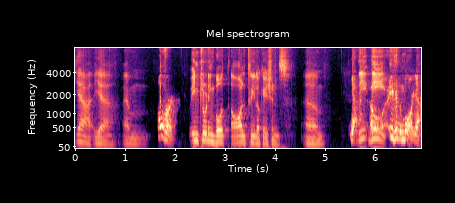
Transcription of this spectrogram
yeah, yeah. Um, Over. Including both all three locations. Um, yeah. The, the, oh, even more. Yeah.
